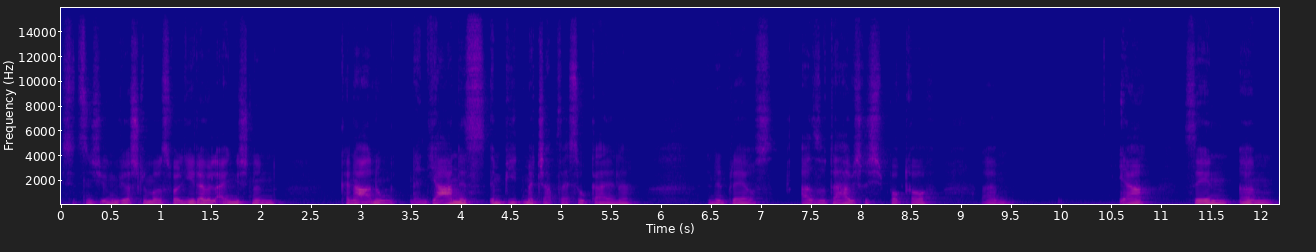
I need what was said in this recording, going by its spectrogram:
ist jetzt nicht irgendwie was Schlimmeres, weil jeder will eigentlich einen, keine Ahnung, einen Janis im Beat-Matchup wäre so geil, ne? In den Playoffs. Also da habe ich richtig Bock drauf. Ähm, ja, sehen. Ähm,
